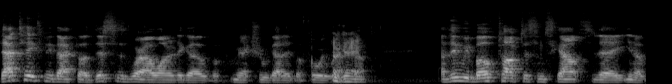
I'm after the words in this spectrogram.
That takes me back though. This is where I wanted to go. Make sure we got in before we wrap Okay. up. I think we both talked to some scouts today. You know,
